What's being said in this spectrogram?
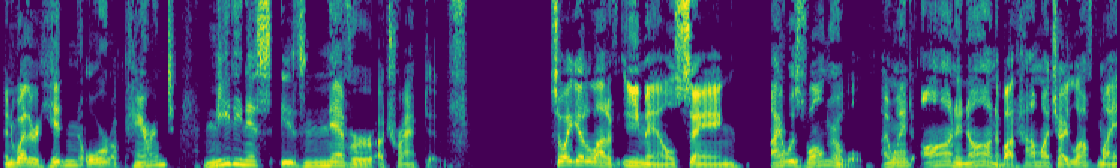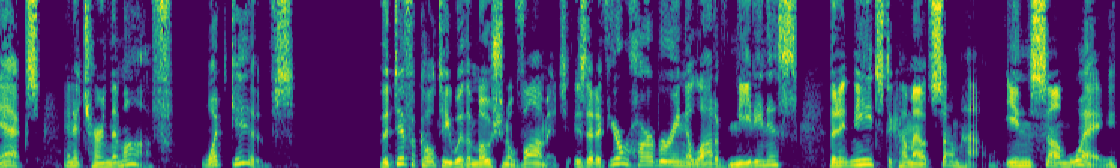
And whether hidden or apparent, neediness is never attractive. So I get a lot of emails saying, I was vulnerable. I went on and on about how much I loved my ex, and it turned them off. What gives? The difficulty with emotional vomit is that if you're harboring a lot of neediness, then it needs to come out somehow, in some way,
